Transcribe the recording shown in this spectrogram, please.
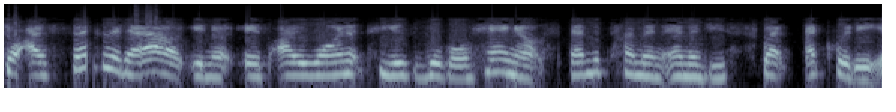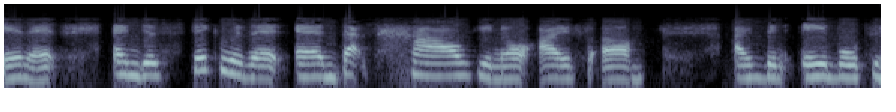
So I figured out, you know, if I wanted to use Google Hangouts, spend the time and energy, sweat equity in it, and just stick with it. And that's how, you know, I've um, I've been able to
